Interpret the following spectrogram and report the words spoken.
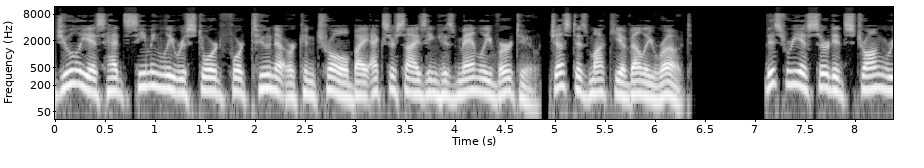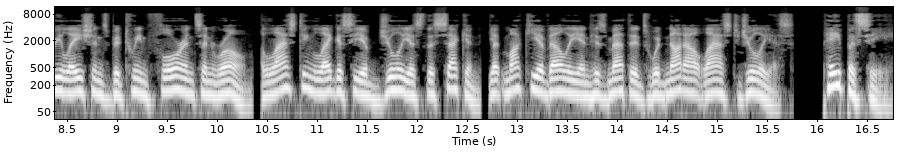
Julius had seemingly restored fortuna or control by exercising his manly virtue, just as Machiavelli wrote. This reasserted strong relations between Florence and Rome, a lasting legacy of Julius II, yet Machiavelli and his methods would not outlast Julius' papacy.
